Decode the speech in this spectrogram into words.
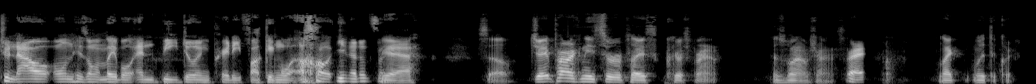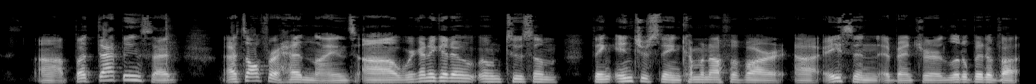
to now own his own label and be doing pretty fucking well. you know what I'm saying? yeah. So Jay Park needs to replace Chris Brown. Is what I'm trying to say. Right. like with the quickness. Uh, but that being said, that's all for headlines. Uh, we're gonna get into something interesting coming off of our, uh, ASIN adventure. A little bit of a,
